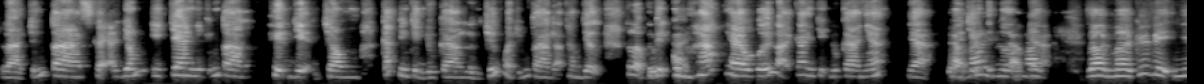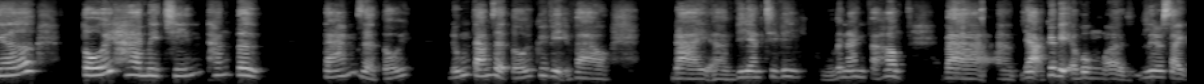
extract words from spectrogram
là chúng ta sẽ giống y chang như chúng ta hiện diện trong các chương trình Yuka lần trước mà chúng ta đã tham dự. Tức là quý vị cùng hát theo với lại các anh chị Yuka nhé. Dạ, dạ chị vâng, Thiên Hương dạ, vâng. dạ. rồi mời quý vị nhớ tối 29 tháng 4 8 giờ tối. Đúng 8 giờ tối quý vị vào đài ờ, uh, VMTV của Vân Anh phải không? Và uh, dạ quý vị ở vùng uh, Little Sài,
